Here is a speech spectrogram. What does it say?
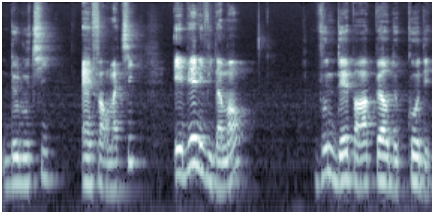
de l'outil informatique. Et bien évidemment, vous ne devez pas avoir peur de coder.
